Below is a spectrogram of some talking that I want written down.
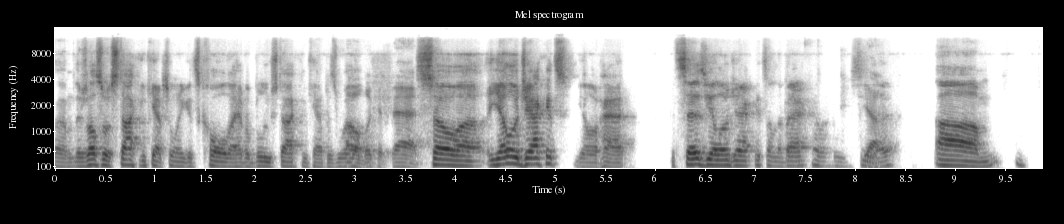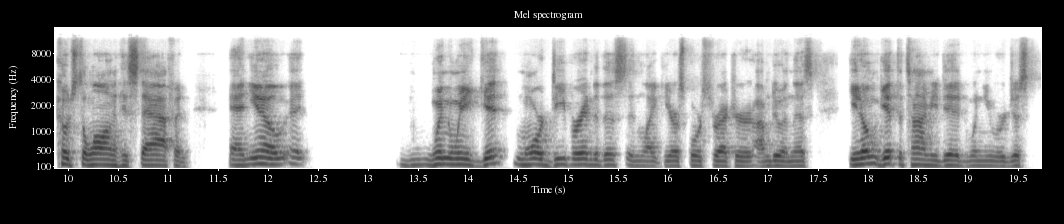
um, there's also a stocking cap. So when it gets cold, I have a blue stocking cap as well. Oh, look at that. So uh, yellow jackets, yellow hat. It says yellow jackets on the back. I don't know if you can see Yeah. that. Um, Coach DeLong and his staff, and and you know, it, when we get more deeper into this, and like you're a sports director, I'm doing this. You don't get the time you did when you were just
